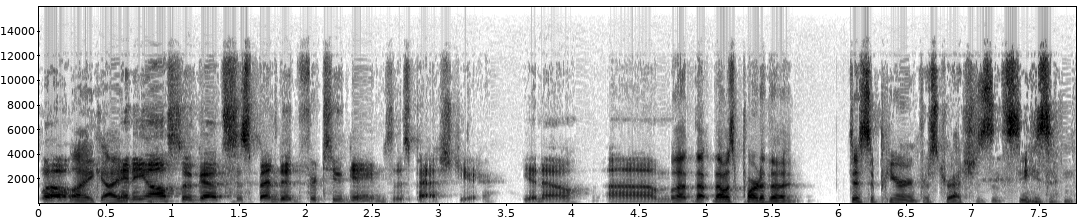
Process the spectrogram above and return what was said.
well, like I, and he also got suspended for two games this past year. You know, um, well, that, that was part of the disappearing for stretches of the season.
